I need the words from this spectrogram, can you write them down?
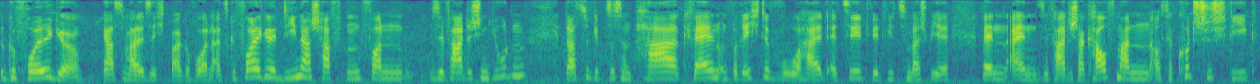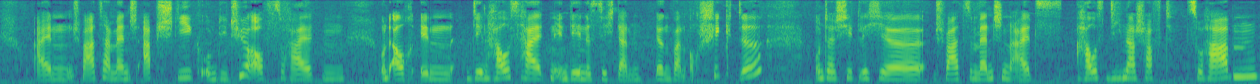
Gefolge erstmal sichtbar geworden, als Gefolge Dienerschaften von sephardischen Juden. Dazu gibt es ein paar Quellen und Berichte, wo halt erzählt wird, wie zum Beispiel, wenn ein sephardischer Kaufmann aus der Kutsche stieg, ein schwarzer Mensch abstieg, um die Tür aufzuhalten und auch in den Haushalten, in denen es sich dann irgendwann auch schickte, unterschiedliche schwarze Menschen als Hausdienerschaft zu haben,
